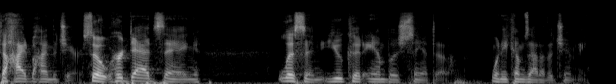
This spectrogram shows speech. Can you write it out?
to hide behind the chair. So her dad saying, "Listen, you could ambush Santa when he comes out of the chimney."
